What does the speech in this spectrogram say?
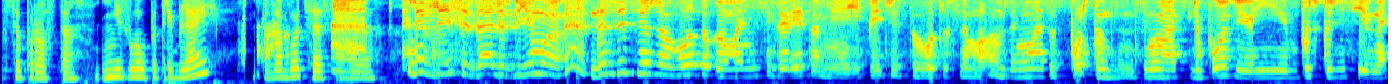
Все просто. Не злоупотребляй, заботься о себе. Люби себя, любимую, дыши свежим воздухом, а не сигаретами, и пей чистую воду с лимоном, занимайся спортом, занимайся любовью и будь позитивной.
